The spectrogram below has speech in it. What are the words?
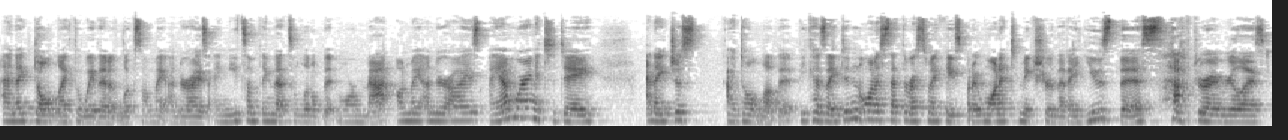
and I don't like the way that it looks on my under eyes. I need something that's a little bit more matte on my under eyes. I am wearing it today and I just, I don't love it because I didn't want to set the rest of my face, but I wanted to make sure that I used this after I realized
